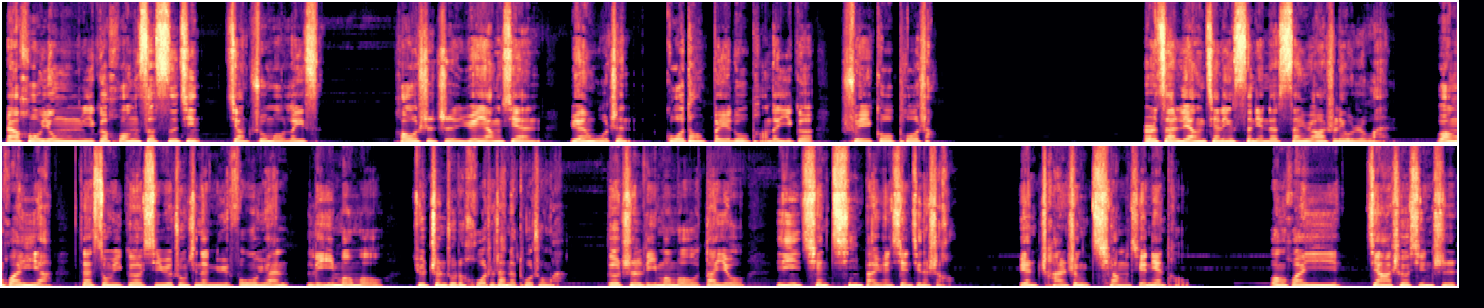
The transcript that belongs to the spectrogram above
然后用一个黄色丝巾将朱某勒死，抛尸至元阳县元武镇国道北路旁的一个水沟坡上。而在两千零四年的三月二十六日晚，王怀义啊，在送一个洗浴中心的女服务员李某某去郑州的火车站的途中啊，得知李某某带有一千七百元现金的时候，便产生抢劫念头。王怀义驾车行至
